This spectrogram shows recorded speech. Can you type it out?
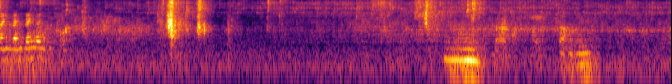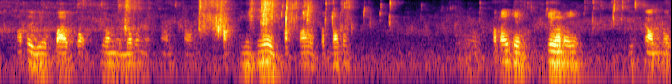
đánh đánh đánh đánh nó từ giờ ba cộng cho mình bốn này năm không bắt mình ngủ bắt không bắt bắt bắt đây thì chưa đây không rồi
